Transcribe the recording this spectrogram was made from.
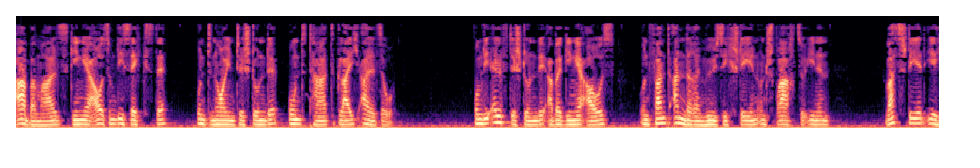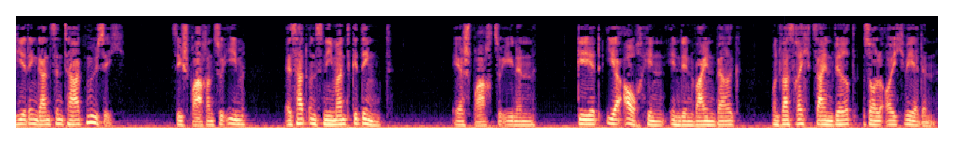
Abermals ging er aus um die sechste und neunte Stunde und tat gleich also. Um die elfte Stunde aber ging er aus und fand andere müßig stehen und sprach zu ihnen, Was stehet ihr hier den ganzen Tag müßig? Sie sprachen zu ihm, Es hat uns niemand gedingt. Er sprach zu ihnen, Gehet ihr auch hin in den Weinberg, und was recht sein wird, soll euch werden.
